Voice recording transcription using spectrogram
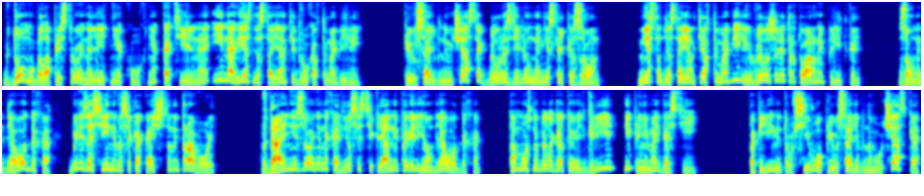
К дому была пристроена летняя кухня, котельная и навес для стоянки двух автомобилей. Приусадебный участок был разделен на несколько зон. Место для стоянки автомобилей выложили тротуарной плиткой. Зоны для отдыха были засеяны высококачественной травой. В дальней зоне находился стеклянный павильон для отдыха. Там можно было готовить гриль и принимать гостей. По периметру всего приусадебного участка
